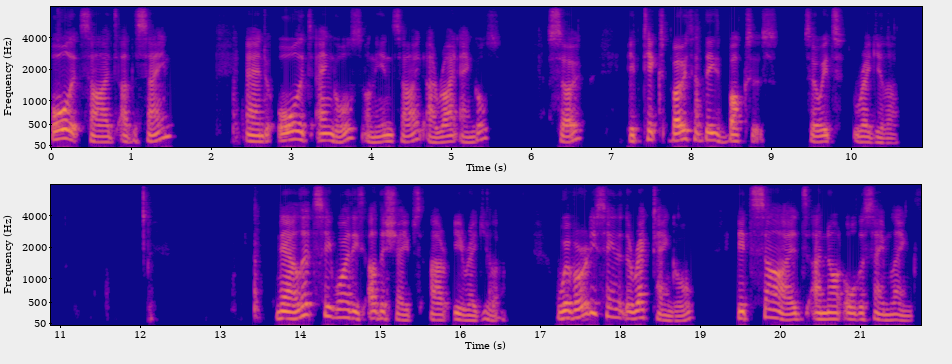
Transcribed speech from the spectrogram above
All its sides are the same, and all its angles on the inside are right angles. So it ticks both of these boxes, so it's regular. Now let's see why these other shapes are irregular. We've already seen that the rectangle, its sides are not all the same length,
